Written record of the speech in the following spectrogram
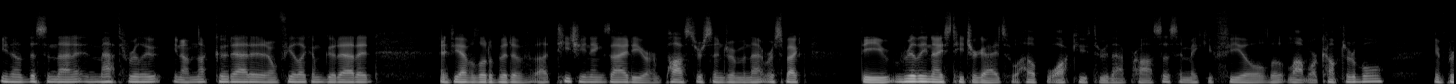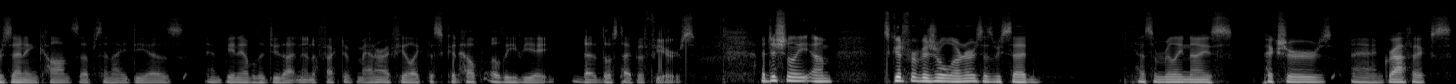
you know, this and that, and math really, you know, I'm not good at it. I don't feel like I'm good at it. And if you have a little bit of uh, teaching anxiety or imposter syndrome in that respect, the really nice teacher guides will help walk you through that process and make you feel a lot more comfortable in presenting concepts and ideas and being able to do that in an effective manner. I feel like this could help alleviate that, those type of fears. Additionally, um, it's good for visual learners, as we said. Has some really nice pictures and graphics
